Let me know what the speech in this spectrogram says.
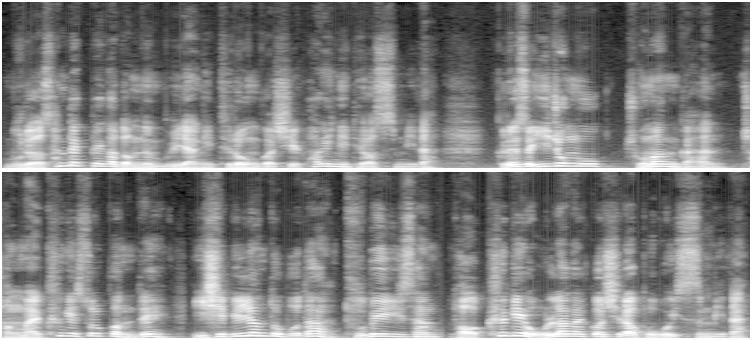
무려 300배가 넘는 물량이 들어온 것이 확인이 되었습니다. 그래서 이 종목 조만간 정말 크게 쏠 건데 21년도보다 2배 이상 더 크게 올라갈 것이라 보고 있습니다.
